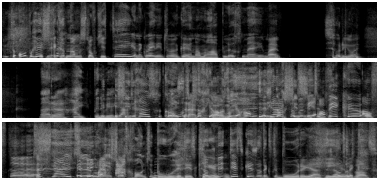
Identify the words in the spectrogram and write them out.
te? Ik had nam een slokje thee en ik weet niet wat ik nam een hap lucht mee. Maar sorry hoor. Maar eh hi, ik ben er weer. Is ja. hij eruit gekomen? Hij is ik zag je gekomen. achter je hand en ik Ja, dacht, ik zit me weer te af- bikken af of te- te snuiten? Maar je zat gewoon te boeren dit keer. dit keer zat ik te boeren, ja. Het is altijd wat.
